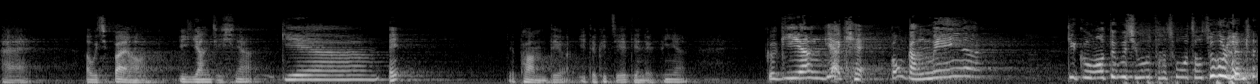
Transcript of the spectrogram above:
哎，啊，有一摆吼，伊响一声，响，哎，也拍唔掉，伊就去接电话边啊，个响响起，讲讲咩啊？结果我对不起，我打错，我找错人了。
